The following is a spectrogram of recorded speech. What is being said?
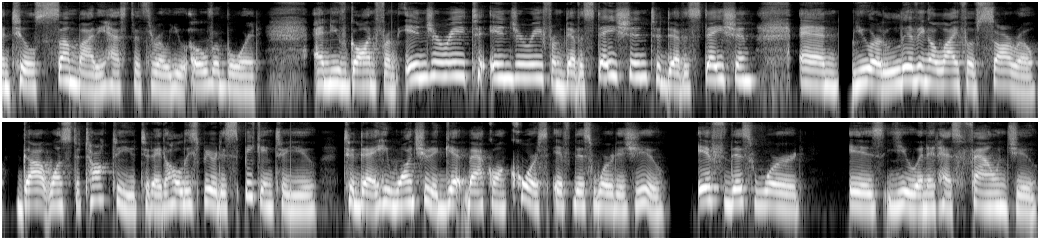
until somebody has to throw you overboard. And you've gone from injury to injury, from devastation to devastation, and you are living a life of sorrow. God wants to talk to you today. The Holy Spirit is speaking to you today. He wants you to get back on course if this word is you. If this word is you and it has found you.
